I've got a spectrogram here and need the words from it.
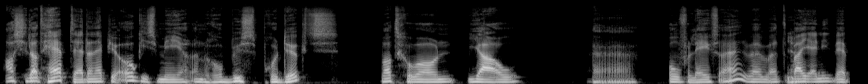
Als je dat hebt, hè, dan heb je ook iets meer een robuust product. Wat gewoon jou eh, overleeft. Hè? Waar, wat- Ja. waar jij niet per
